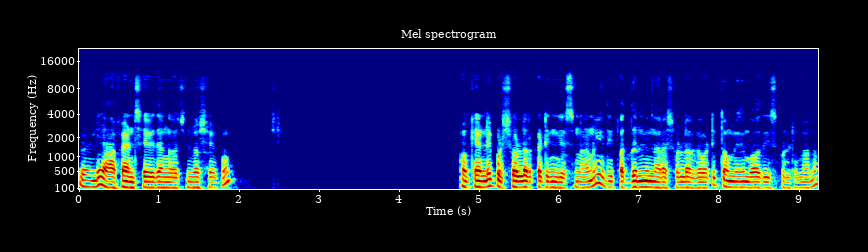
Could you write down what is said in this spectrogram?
చూడండి హాఫ్ హ్యాండ్స్ ఏ విధంగా వచ్చిందో షేపు. ఓకే అండి ఇప్పుడు షోల్డర్ కటింగ్ చేస్తున్నాను. ఇది పద్దెనిమిదిన్నర షోల్డర్ కాబట్టి తొమ్మిది బాగా తీసుకుంటున్నాను.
